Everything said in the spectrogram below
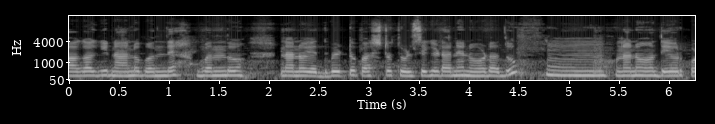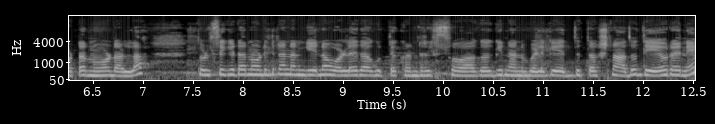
ಹಾಗಾಗಿ ನಾನು ಬಂದೆ. ಬಂದು ನಾನು ಎದ್ಬಿಟ್ಟು ಫಸ್ಟು ತುಳಸಿ ಗಿಡನೇ ನೋಡೋದು. ನಾನು ದೇವ್ರ ಫೋಟೋ ನೋಡಲ್ಲ. ತುಳಸಿ ಗಿಡ ನೋಡಿದರೆ ನನಗೇನೋ ಒಳ್ಳೇದಾಗುತ್ತೆ ಕಣ್ರಿ. ಸೊ ಹಾಗಾಗಿ ನಾನು ಬೆಳಗ್ಗೆ ಎದ್ದ ತಕ್ಷಣ ಅದು ದೇವರೇನೆ.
